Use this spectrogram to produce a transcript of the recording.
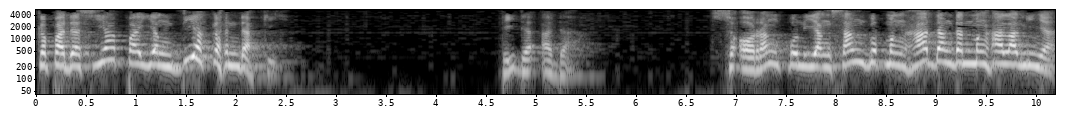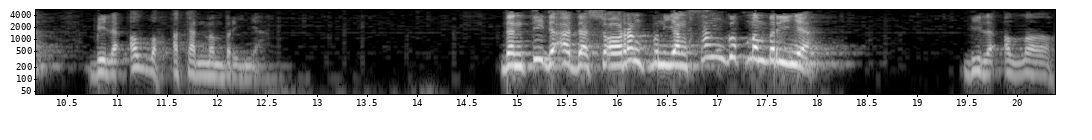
kepada siapa yang dia kehendaki. Tidak ada seorang pun yang sanggup menghadang dan menghalanginya bila Allah akan memberinya. Dan tidak ada seorang pun yang sanggup memberinya bila Allah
